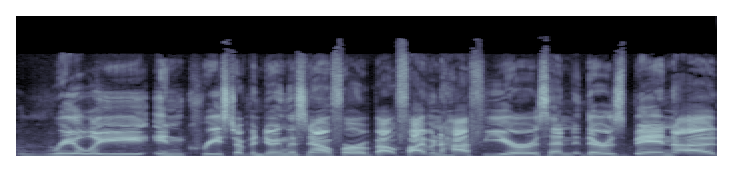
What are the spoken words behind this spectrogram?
really increased. I've been doing this now for about five and a half years, and there's been a,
